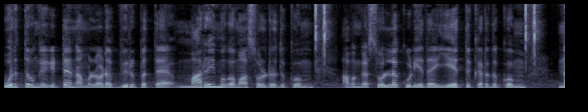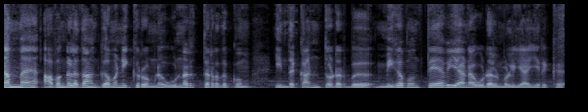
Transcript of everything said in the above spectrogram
ஒருத்தவங்க கிட்ட நம்மளோட விருப்பத்தை மறைமுகமா சொல்றதுக்கும் அவங்க சொல்லக்கூடியதை ஏத்துக்கிறதுக்கும் நம்ம அவங்கள தான் கவனிக்கிறோம்னு உணர்த்துறதுக்கும் இந்த கண் தொடர்பு மிகவும் தேவையான உடல் மொழியா இருக்கு.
